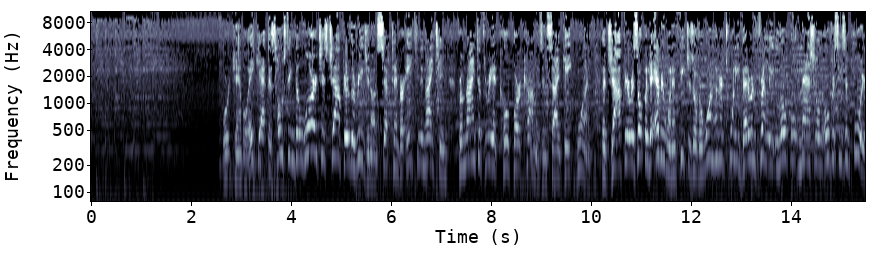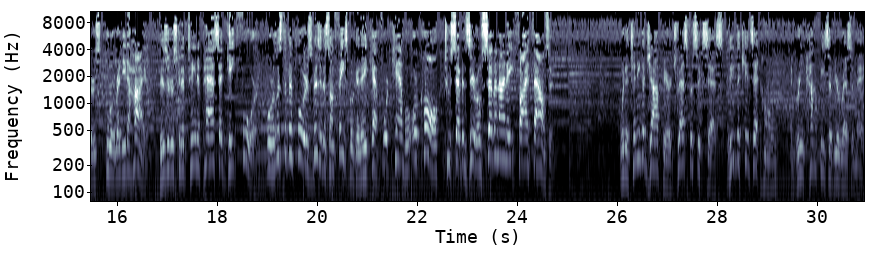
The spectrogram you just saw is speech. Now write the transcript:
Fort Campbell ACAP is hosting the largest job fair of the region on September 18 to 19 from 9 to 3 at Cole Park Commons inside Gate 1. The job fair is open to everyone and features over 120 veteran-friendly local, national, and overseas employers who are ready to hire. Visitors can obtain a pass at Gate 4. For a list of employers, visit us on Facebook at ACAP Fort Campbell or call 270-798-5000. When attending a job fair, dress for success, leave the kids at home, and bring copies of your resume.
